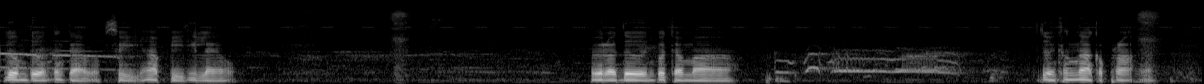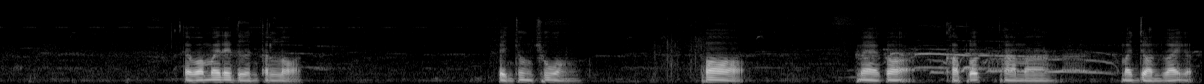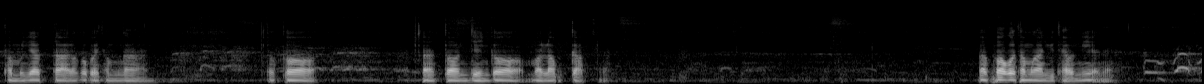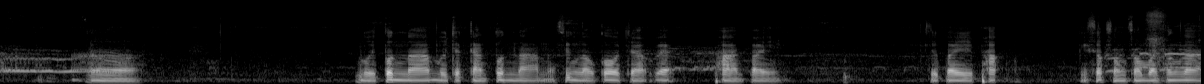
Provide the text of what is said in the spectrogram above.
เริ่มเดินตั้งแต่สี่ห้าปีที่แล้ว เวลาเดินก็จะมา เดินข้างหน้ากับพระนะแต่ว่าไม่ได้เดินตลอด เป็นช่วงๆ พ่อแม่ก็ขับรถพามา มาหย่อนไว้กับธรรมญาตาแล้วก็ไปทำงาน แล้วก็ตอนเย็นก็มารับกลับนะพ่อก็ทำงานอยู่แถวเนี้ยนะหน่วยต้นน้ำหน่วยจัดการต้นน้ำนะซึ่งเราก็จะแวะผ่านไปจะไปพักอีกสักสองสามวันข้างหน้า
